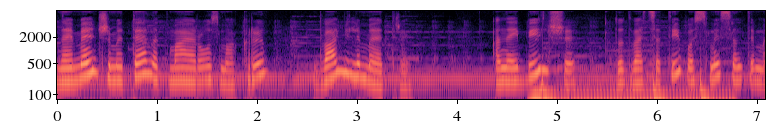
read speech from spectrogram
Найменший метелик має розмах крил 2 мм, а найбільше до 28 см.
